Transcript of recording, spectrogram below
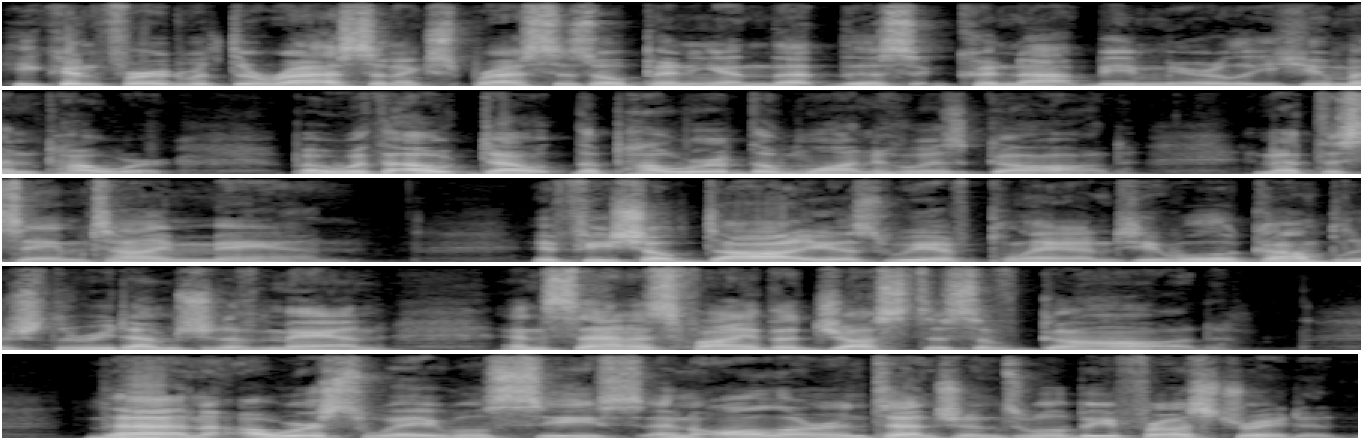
he conferred with the rest and expressed his opinion that this could not be merely human power, but without doubt the power of the one who is God, and at the same time man. If he shall die as we have planned, he will accomplish the redemption of man and satisfy the justice of God. Then our sway will cease, and all our intentions will be frustrated.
